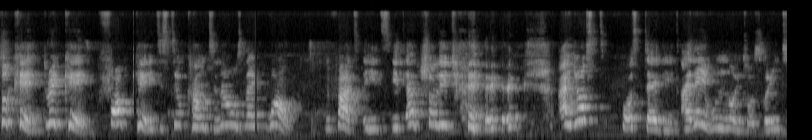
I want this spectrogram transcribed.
2K, 3K, 4K, it is still counting. I was like, wow, in fact, it, it actually, I just posted it. I didn't even know it was going to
